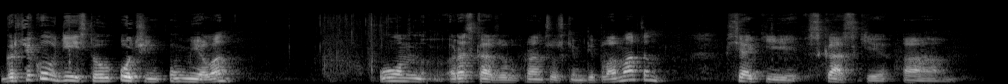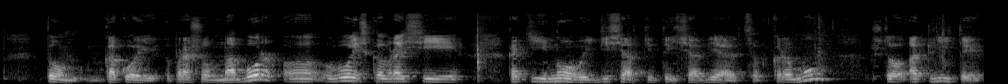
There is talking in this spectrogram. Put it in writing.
Горчаков действовал очень умело. Он рассказывал французским дипломатам всякие сказки о том, какой прошел набор э, войска в России, какие новые десятки тысяч объявятся в Крыму, что отлиты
